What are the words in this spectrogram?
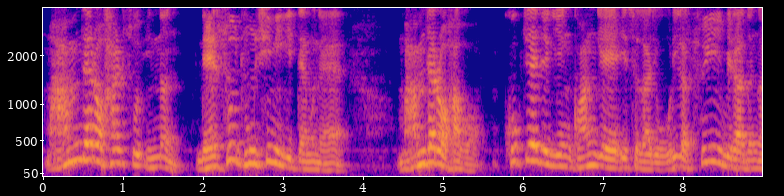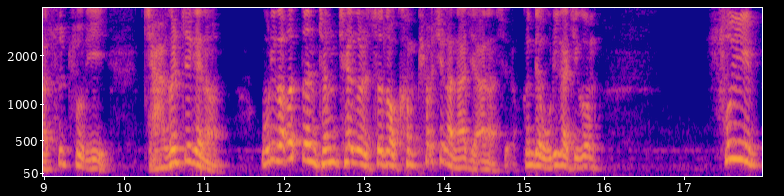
마음대로 할 수 있는 내수 중심이기 때문에 마음대로 하고 국제적인 관계에 있어 가지고 우리가 수입이라든가 수출이 작을 적에는 우리가 어떤 정책을 써도 큰 표시가 나지 않았어요. 근데 우리가 지금 수입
